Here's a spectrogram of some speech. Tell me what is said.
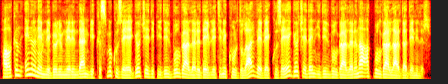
Halkın en önemli bölümlerinden bir kısmı kuzeye göç edip İdil Bulgarları devletini kurdular ve ve kuzeye göç eden İdil Bulgarlarına Akbulgarlar da denilir.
